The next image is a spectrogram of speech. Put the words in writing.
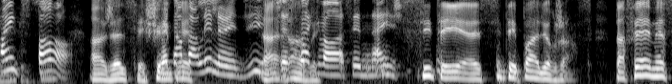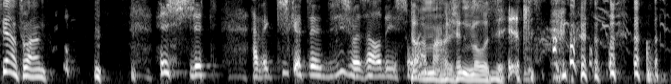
Cinq sports. Ah, je le sais. Je, vais t'en parler lundi. Ah, J'espère ah, qu'il va y avoir assez de neige. Si t'es si t'es pas à l'urgence. Parfait. Merci, Antoine. Shit. Avec tout ce que tu as dit, je vais avoir des soins. Tu vas manger une maudite.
